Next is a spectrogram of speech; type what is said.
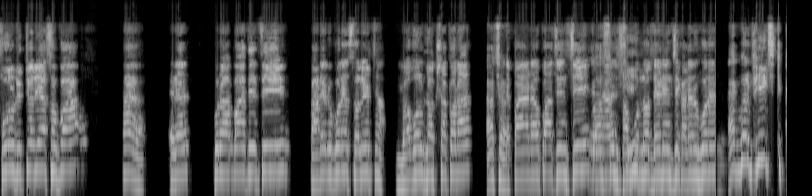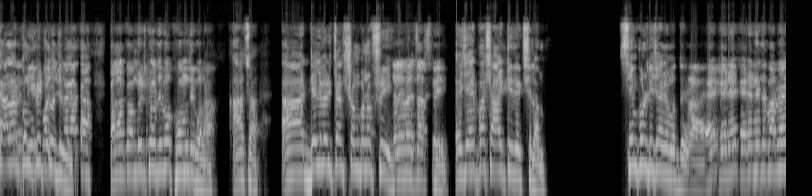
ফুল ভিক্টোরিয়া সোফা। হ্যাঁ এটা পুরো পাঁচ ইঞ্চি কাঠের উপরে সলিড ডবল নকশা করা। আচ্ছা। পায়াটাও পাঁচ ইঞ্চি এটা ইঞ্চি। সম্পূর্ণ দেড় ইঞ্চি কাঠের উপরে। একবার ফিক্সড কালার কমপ্লিট করে কালার কমপ্লিট করে দিব ফোম দিব না। আচ্ছা আর ডেলিভারি চার্জ সম্পূর্ণ ফ্রি ডেলিভারি চার্জ ফ্রি এই যে এর পাশে আরেকটি দেখছিলাম। সিম্পল ডিজাইনের মধ্যে। এটা এটা নিতে পারবেন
